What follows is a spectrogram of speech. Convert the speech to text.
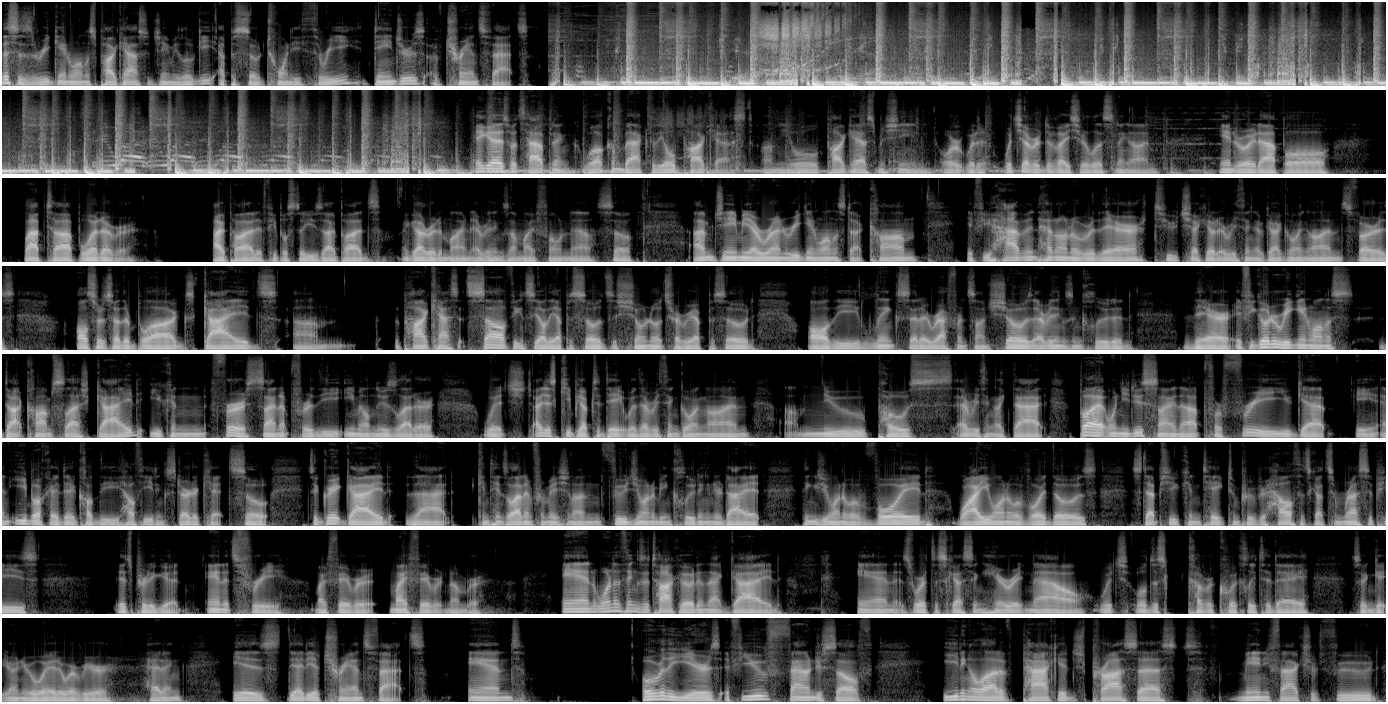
This is the Regained Wellness Podcast with Jamie Logie, episode 23 Dangers of Trans Fats. Hey guys, what's happening? Welcome back to the old podcast on the old podcast machine or whichever device you're listening on Android, Apple, laptop, whatever. iPod, if people still use iPods. I got rid of mine. Everything's on my phone now. So I'm Jamie. I run regainedwellness.com. If you haven't, head on over there to check out everything I've got going on as far as all sorts of other blogs, guides, um, the podcast itself. You can see all the episodes, the show notes for every episode, all the links that I reference on shows. Everything's included there. If you go to regainedwellness.com slash guide, you can first sign up for the email newsletter, which I just keep you up to date with everything going on, um, new posts, everything like that. But when you do sign up for free, you get a, an ebook I did called the Healthy Eating Starter Kit. So it's a great guide that contains a lot of information on foods you want to be including in your diet, things you want to avoid, why you want to avoid those, steps you can take to improve your health. It's got some recipes. It's pretty good and it's free. My favorite my favorite number. And one of the things I talk about in that guide and it's worth discussing here right now, which we'll just cover quickly today so you can get you on your way to wherever you're heading, is the idea of trans fats. And over the years, if you've found yourself eating a lot of packaged, processed, manufactured food,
